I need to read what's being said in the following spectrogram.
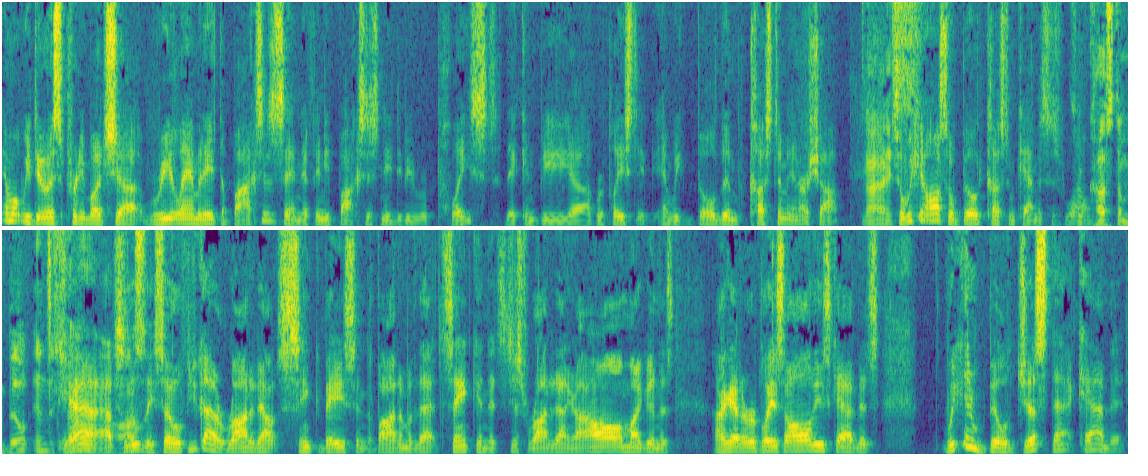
and what we do is pretty much uh, relaminate the boxes, and if any boxes need to be replaced, they can be uh, replaced, and we build them custom in our shop. Nice. So we can also build custom cabinets as well. So custom built in the shop. Yeah, absolutely. Awesome. So if you got a rotted out sink base in the bottom of that sink and it's just rotted out, you're like, oh my goodness, I got to replace all these cabinets. We can build just that cabinet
